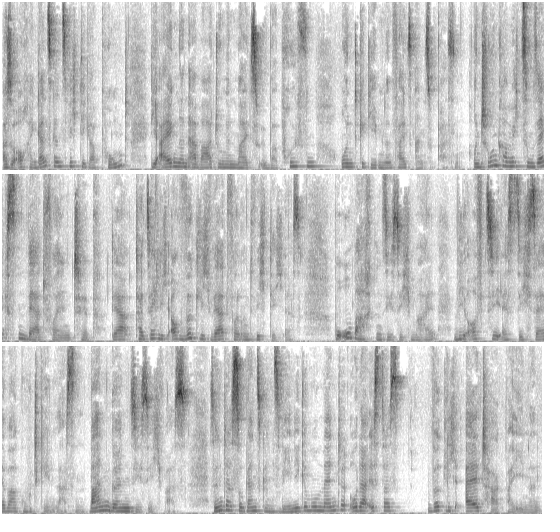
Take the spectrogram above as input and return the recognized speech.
Also auch ein ganz, ganz wichtiger Punkt, die eigenen Erwartungen mal zu überprüfen und gegebenenfalls anzupassen. Und schon komme ich zum sechsten wertvollen Tipp, der tatsächlich auch wirklich wertvoll und wichtig ist. Beobachten Sie sich mal, wie oft Sie es sich selber gut gehen lassen. Wann gönnen Sie sich was? Sind das so ganz, ganz wenige Momente oder ist das wirklich Alltag bei Ihnen,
